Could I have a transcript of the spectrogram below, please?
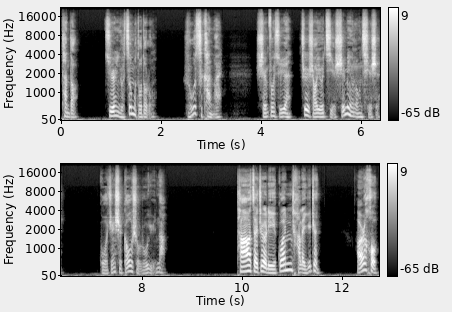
叹道：“居然有这么多的龙，如此看来，神风学院至少有几十名龙骑士，果真是高手如云呐！”他在这里观察了一阵，而后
